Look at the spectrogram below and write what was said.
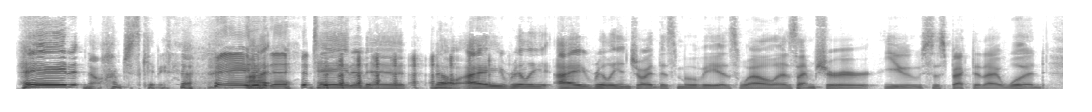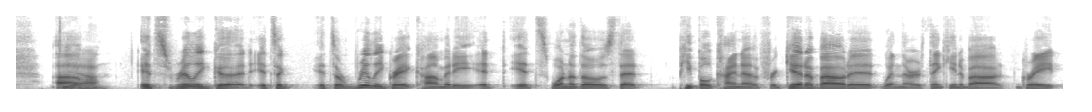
Hated it. No, I'm just kidding. Hated it. hated it. No, I really, I really enjoyed this movie as well as I'm sure you suspected I would. Um, Yeah. It's really good. It's a, it's a really great comedy. It, it's one of those that people kind of forget about it when they're thinking about great,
